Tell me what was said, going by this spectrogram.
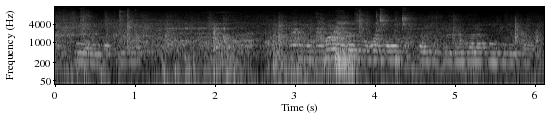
Abținere împotrivă. Domnul primar, aveți cuvântul pentru prezentarea punctului 4.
